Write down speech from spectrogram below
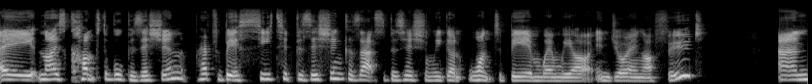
a nice comfortable position, preferably a seated position, because that's the position we want to be in when we are enjoying our food. And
